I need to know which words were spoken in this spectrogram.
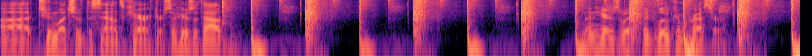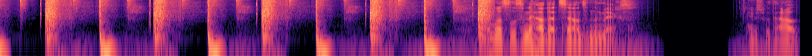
uh, too much of the sound's character. So here's without. And then here's with the glue compressor. And let's listen to how that sounds in the mix. Here's without.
